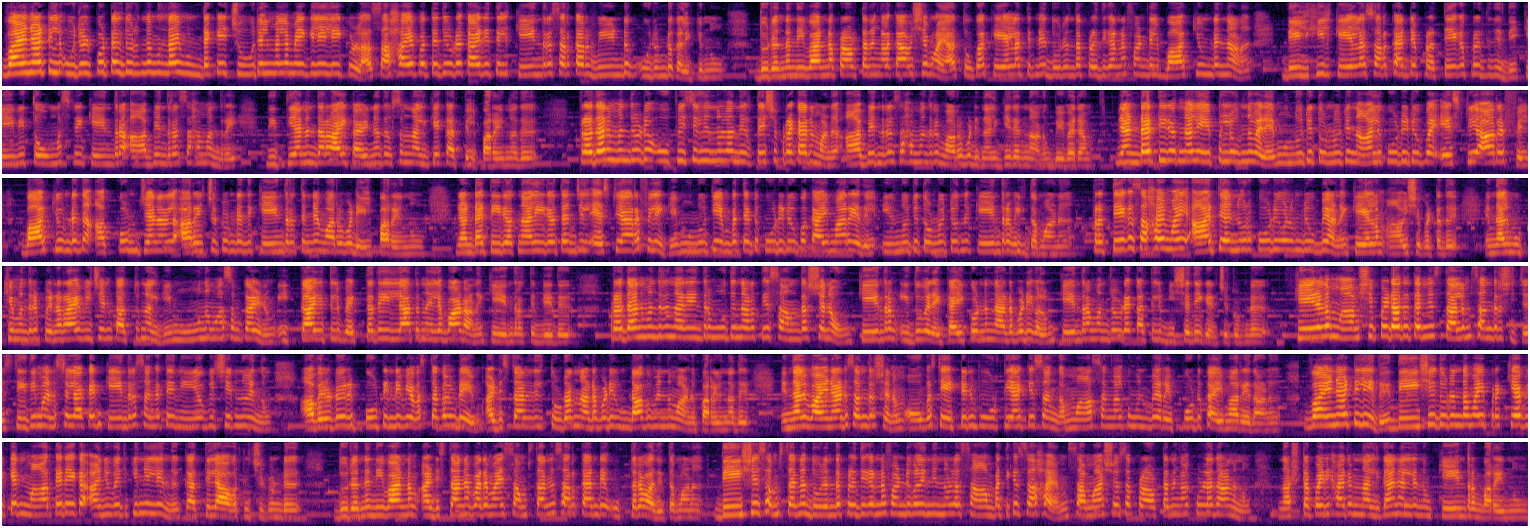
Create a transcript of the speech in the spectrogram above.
വയനാട്ടിൽ ഉരുൾപൊട്ടൽ ദുരന്തമുണ്ടായ മുണ്ടക്കൈ ചൂരൽമല മേഖലയിലേക്കുള്ള സഹായ പദ്ധതിയുടെ കാര്യത്തിൽ കേന്ദ്ര സർക്കാർ വീണ്ടും ഉരുണ്ടു കളിക്കുന്നു. ദുരന്ത നിവാരണ പ്രവർത്തനങ്ങൾക്ക് ആവശ്യമായ തുക കേരളത്തിന്റെ ദുരന്ത പ്രതികരണ ഫണ്ടിൽ ബാക്കിയുണ്ടെന്നാണ് ഡൽഹിയിൽ കേരള സർക്കാരിന്റെ പ്രത്യേക പ്രതിനിധി കെ വി തോമസിന് കേന്ദ്ര ആഭ്യന്തര സഹമന്ത്രി നിത്യാനന്ദ റായ് കഴിഞ്ഞ ദിവസം നൽകിയ കത്തിൽ പറയുന്നത്. പ്രധാനമന്ത്രിയുടെ ഓഫീസിൽ നിന്നുള്ള നിർദ്ദേശപ്രകാരമാണ് ആഭ്യന്തര സഹമന്ത്രി മറുപടി നൽകിയതെന്നാണ് വിവരം. രണ്ടായിരത്തി ഇരുപത്തിനാല് ഏപ്രിൽ ഒന്ന് വരെ മുന്നൂറ്റി തൊണ്ണൂറ്റി നാല് കോടി രൂപ എസ് ഡി ആർ എഫിൽ ബാക്കിയുണ്ടെന്ന് അക്കൗണ്ട് ജനറൽ അറിയിച്ചിട്ടുണ്ടെന്ന് കേന്ദ്രത്തിന്റെ മറുപടിയിൽ പറയുന്നു. രണ്ടായിരത്തി ഇരുപത്തിനാല് ഇരുപത്തി അഞ്ചിൽ എസ് ഡി ആർ എഫിലേക്ക് മുന്നൂറ്റി എൺപത്തെട്ട് കോടി രൂപ കൈമാറിയതിൽ ഇരുന്നൂറ്റി തൊണ്ണൂറ്റൊന്ന് കേന്ദ്ര വിഹിതമാണ് പ്രത്യേക സഹായമായി ആയിരത്തി അഞ്ഞൂറ് കോടിയോളം രൂപയാണ് കേരളം ആവശ്യപ്പെട്ടത്. എന്നാൽ മുഖ്യമന്ത്രി പിണറായി വിജയൻ കത്തു നൽകി മൂന്ന് മാസം കഴിഞ്ഞും ഇക്കാര്യത്തിൽ വ്യക്തതയില്ലാത്ത നിലപാടാണ് കേന്ദ്രത്തിന്റേത് പ്രധാനമന്ത്രി നരേന്ദ്രമോദി നടത്തിയ സന്ദർശനവും കേന്ദ്രം ഇതുവരെ കൈക്കൊണ്ട നടപടികളും കേന്ദ്രമന്ത്രിയുടെ കത്തിൽ വിശദീകരിച്ചിട്ടുണ്ട്. കേരളം ആവശ്യപ്പെടാതെ തന്നെ സ്ഥലം സന്ദർശിച്ച് സ്ഥിതി മനസ്സിലാക്കാൻ കേന്ദ്ര സംഘത്തെ നിയോഗിച്ചിരുന്നുവെന്നും അവരുടെ റിപ്പോർട്ടിന്റെ വ്യവസ്ഥകളുടെയും അടിസ്ഥാനത്തിൽ തുടർ നടപടി ഉണ്ടാകുമെന്നുമാണ് പറയുന്നത്. എന്നാൽ വയനാട് സന്ദർശനം ഓഗസ്റ്റ് എട്ടിന് പൂർത്തിയാക്കിയ സംഘം മാസങ്ങൾക്ക് മുൻപേ റിപ്പോർട്ട് കൈമാറിയതാണ്. വയനാട്ടിലേത് ദേശീയ ദുരന്തമായി പ്രഖ്യാപിക്കാൻ മാർഗരേഖ അനുവദിക്കുന്നില്ലെന്ന് കത്തിൽ ആവർത്തിച്ചിട്ടുണ്ട്. ദുരന്ത നിവാരണം അടിസ്ഥാനപരമായി സംസ്ഥാന സർക്കാരിന്റെ ഉത്തരവാദിത്തമാണ്. ദേശീയ സംസ്ഥാന ദുരന്ത പ്രതികരണ ഫണ്ടുകളിൽ നിന്നുള്ള സാമ്പത്തിക സഹായം സമാശ്വാസ പ്രവർത്തനങ്ങൾക്കുള്ളതാണെന്നും നഷ്ടപരിഹാരം നൽകാനല്ലെന്നും കേന്ദ്രം പറയുന്നു.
